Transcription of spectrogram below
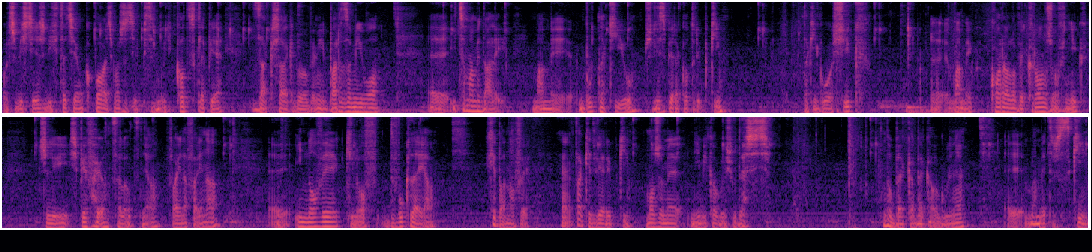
Oczywiście, jeżeli chcecie ją kupować, możecie wpisać mój kod w sklepie Zakrzak, byłoby mi bardzo miło. E, I co mamy dalej? Mamy but na kiju, czyli zbierak od rybki. Taki głosik. E, Mamy koralowy krążownik, czyli śpiewająca lotnia. Fajna, fajna. E, I nowy kilof dwukleja. Chyba nowy. E, Takie dwie rybki. Możemy nimi kogoś uderzyć. No beka, beka ogólnie. Mamy też skin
